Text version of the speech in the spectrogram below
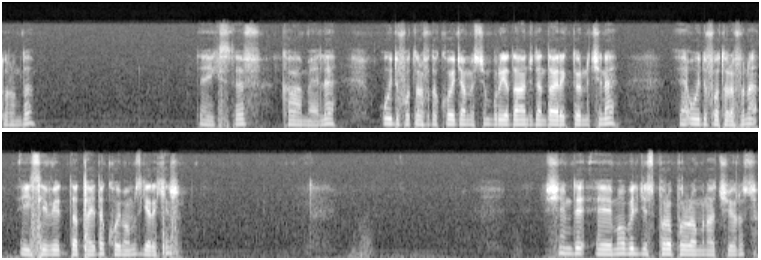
durumda. DXF, KML. Uydu fotoğrafı da koyacağımız için buraya daha önceden direktörün içine e, uydu fotoğrafını ECV datayı da koymamız gerekir. Şimdi e, Mobilegis Pro programını açıyoruz.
